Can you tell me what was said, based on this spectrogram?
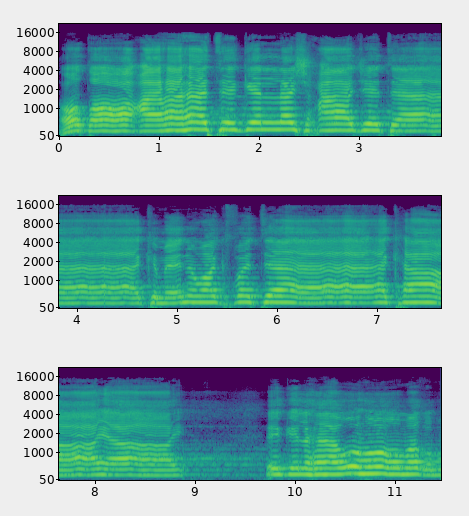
وطاعة تقلش حاجتك من وقفتك. هاي هاي. يقلها وهو مغمون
